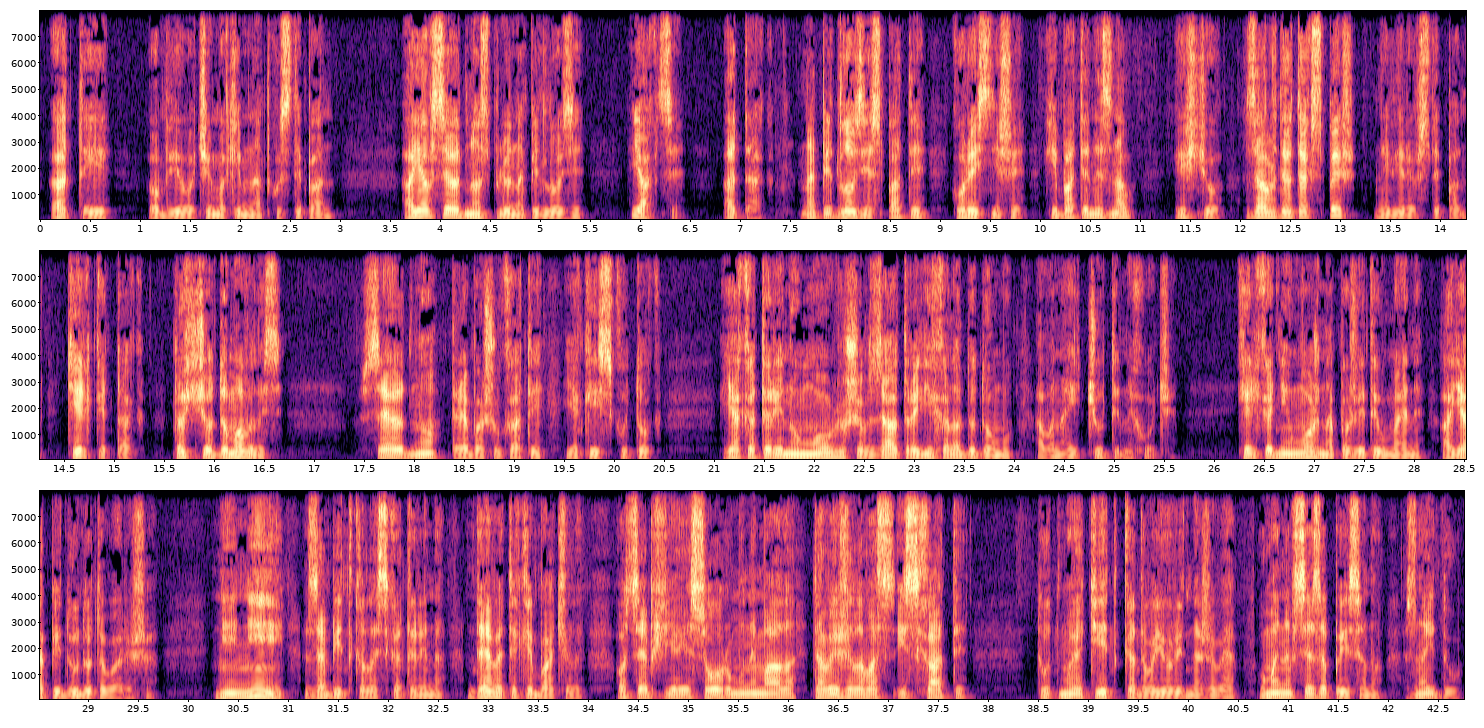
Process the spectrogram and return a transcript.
А ти, обвів очима кімнатку Степан. А я все одно сплю на підлозі. Як це? А так, на підлозі спати корисніше. Хіба ти не знав? І що? Завжди отак спиш? не вірив Степан. Тільки так. То що, домовились? Все одно треба шукати якийсь куток. Я Катерину мовлю, щоб завтра їхала додому, а вона і чути не хоче. Кілька днів можна пожити в мене, а я піду до товариша. Ні, ні, забідкалась Катерина. Де ви таки бачили? Оце б ж я і сорому не мала та вижила вас із хати. Тут моя тітка двоюрідна живе. У мене все записано, знайду.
